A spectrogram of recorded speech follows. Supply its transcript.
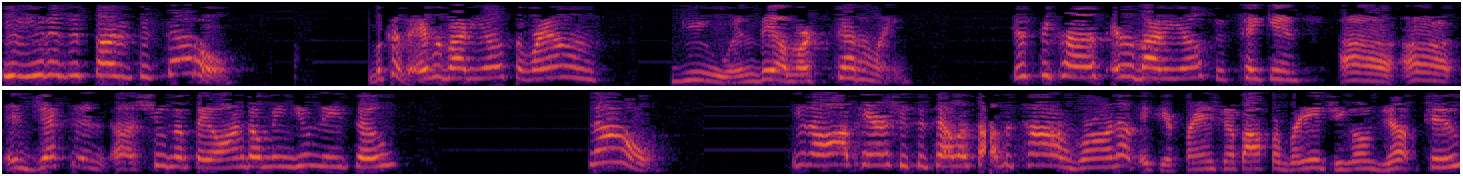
You you didn't just started to settle because everybody else around you and them are settling. Just because everybody else is taking uh uh injecting uh shooting up their arm don't mean you need to. No. You know, our parents used to tell us all the time growing up, if your friends jump off a bridge, you gonna jump too.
